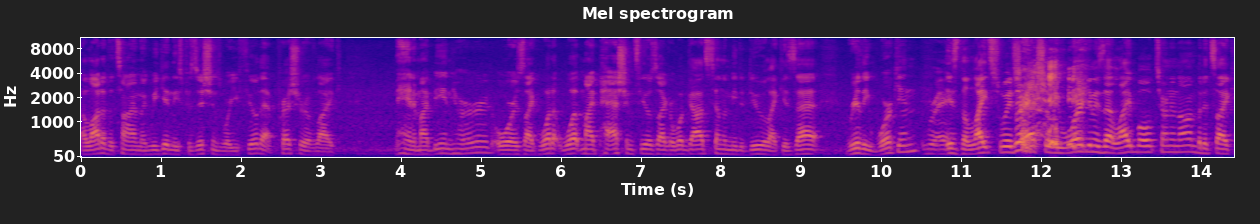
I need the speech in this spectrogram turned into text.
a lot of the time like we get in these positions where you feel that pressure of like man am i being heard? Or is like what what my passion feels like or what god's telling me to do. Like is that really working? Right. is the light switch Right. actually working? Is that light bulb turning on? But it's like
